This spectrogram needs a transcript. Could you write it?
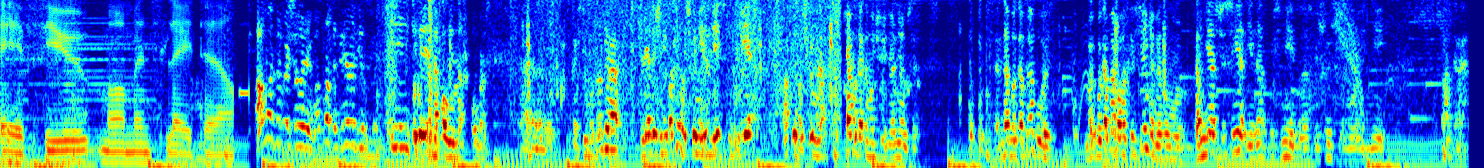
A few moments later. А вот такой человек, вот просто переродился. И теперь напомню наш образ. Как фотограф, следующий посылочка у меня здесь две, а потом у нас. Я к этому еще вернемся. Когда БКП будет? Мы БКП воскресенье, я думаю. Там ярче свет, и нахуй снег, запишусь в мой день. Пока.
